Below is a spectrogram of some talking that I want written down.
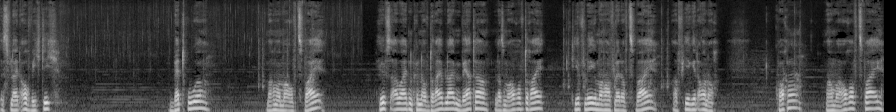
ist vielleicht auch wichtig. Bettruhe machen wir mal auf 2. Hilfsarbeiten können auf 3 bleiben. Wärter lassen wir auch auf 3. Tierpflege machen wir vielleicht auf 2. Auf 4 geht auch noch. Kochen machen wir auch auf 2.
